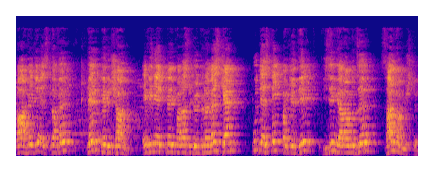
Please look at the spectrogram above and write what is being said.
kahveci esnafı perperişan, evine ekmek parası götüremezken bu destek paketi bizim yaramızı sarmamıştır.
